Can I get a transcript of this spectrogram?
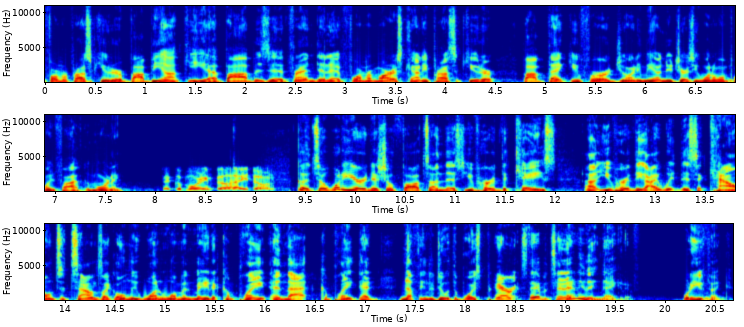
former prosecutor Bob Bianchi. Uh, Bob is a friend and a former Morris County prosecutor. Bob, thank you for joining me on New Jersey 101.5. Good morning. Good morning, Bill. How you doing? Good. So, what are your initial thoughts on this? You've heard the case. Uh, you've heard the eyewitness accounts. It sounds like only one woman made a complaint, and that complaint had nothing to do with the boy's parents. They haven't said anything negative. What do you think?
